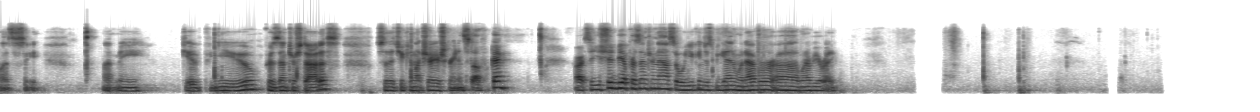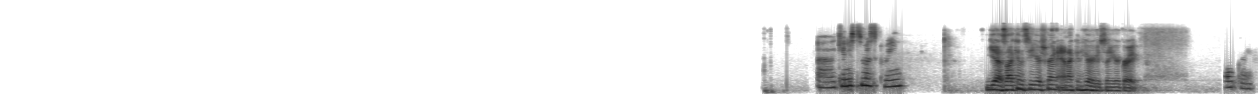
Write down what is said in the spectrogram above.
let's see. Let me give you presenter status so that you can like share your screen and stuff. Okay. All right, so you should be a presenter now, so you can just begin whenever uh, whenever you're ready. Uh, can you see my screen? Yes, I can see your screen and I can hear you, so you're great. Okay.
